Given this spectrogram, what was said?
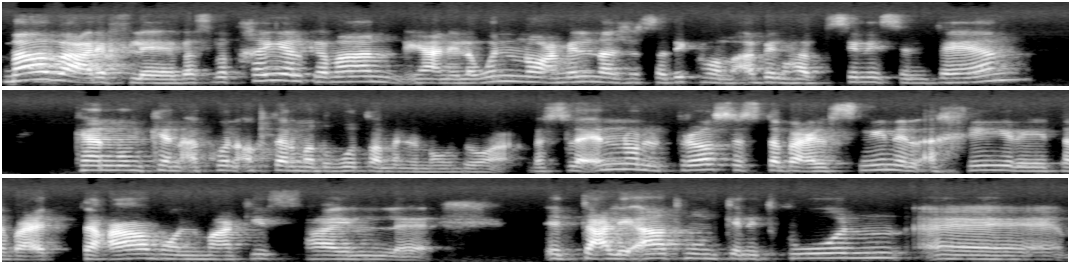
ما بعرف ليه بس بتخيل كمان يعني لو إنه عملنا جسدكم قبلها بسنة سنتين كان ممكن أكون أكثر مضغوطة من الموضوع. بس لإنه ال process تبع السنين الأخيرة تبع التعامل مع كيف هاي التعليقات ممكن تكون آه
